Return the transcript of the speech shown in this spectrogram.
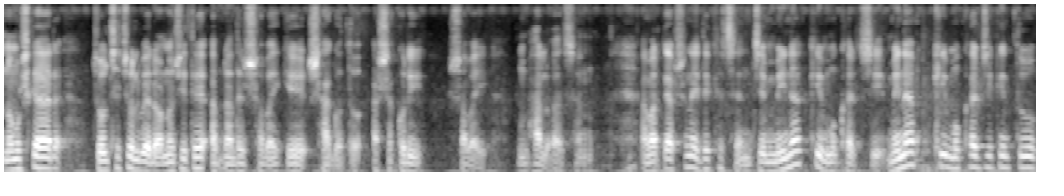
নমস্কার, চলছে চলবে রণজিতে। আপনাদের সবাইকে স্বাগত। আশা করি সবাই ভালো আছেন। আমার ক্যাপশনে দেখেছেন যে, মীনাক্ষী মুখার্জি। মীনাক্ষী মুখার্জি কিন্তু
